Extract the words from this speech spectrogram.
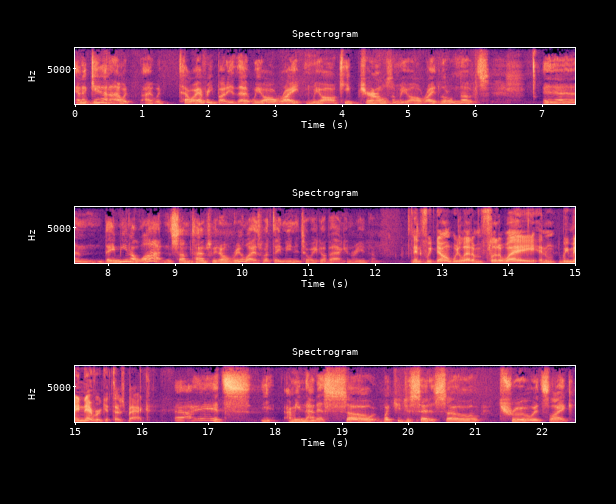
and again, I would I would tell everybody that we all write and we all keep journals and we all write little notes, and they mean a lot. And sometimes we don't realize what they mean until we go back and read them. And if we don't, we let them flit away, and we may never get those back. Uh, it's, I mean, that is so. What you just said is so true. It's like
